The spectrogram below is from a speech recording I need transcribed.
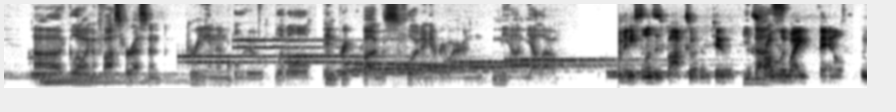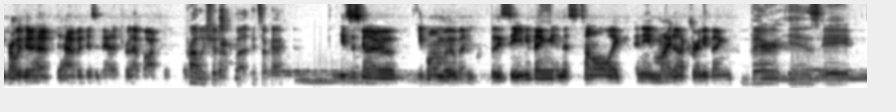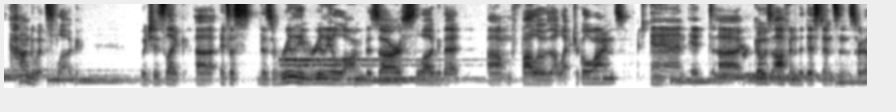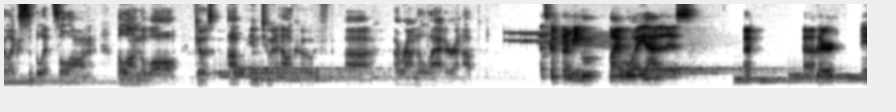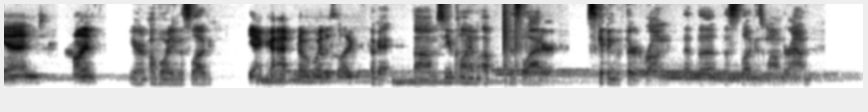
uh, glowing a phosphorescent green and blue, little pinprick bugs floating everywhere in neon yellow. I mean, he still has his box with him too. He That's does. probably why he failed. We probably should have to have a disadvantage for that box. Probably should have, but it's okay. He's just gonna keep on moving. Does he see anything in this tunnel, like any mynocks or anything? There is a conduit slug, which is like uh, it's a this really really long bizarre slug that um, follows electrical lines, and it uh, goes off into the distance and sort of like splits along along the wall, goes up into an alcove uh, around a ladder and up. That's gonna be my way out of this. Uh, uh, and climb. You're avoiding the slug. Yeah, I gotta avoid the slug. Okay, um, so you climb up this ladder, skipping the third rung that the, the slug is wound around.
